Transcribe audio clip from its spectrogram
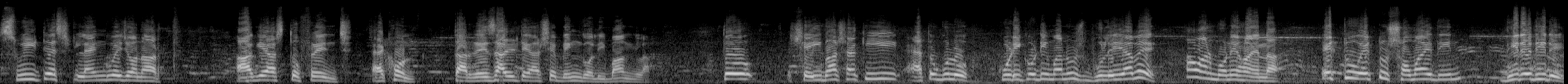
সুইটেস্ট ল্যাঙ্গুয়েজ অন আর্থ আগে আসতো ফ্রেঞ্চ এখন তার রেজাল্টে আসে বেঙ্গলি বাংলা। তো সেই ভাষা কি এতগুলো কুড়ি কোটি মানুষ ভুলে যাবে? আমার মনে হয় না। একটু একটু সময় দিন। ধীরে ধীরে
